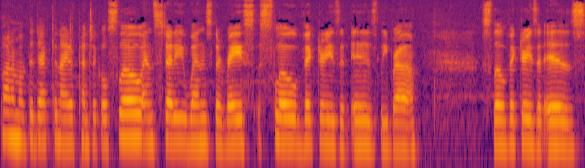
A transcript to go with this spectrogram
Bottom of the deck, the Knight of Pentacles. Slow and steady wins the race. Slow victories it is, Libra. Slow victories it is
